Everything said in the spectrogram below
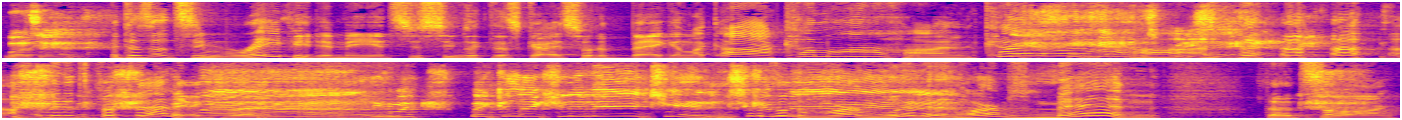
What's that? It doesn't seem rapey to me. It just seems like this guy's sort of begging, like, "Ah, come on, come on." Sad. I mean, it's pathetic, but look at my, my collection of etchings. it doesn't harm on. women. It harms men. That song.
